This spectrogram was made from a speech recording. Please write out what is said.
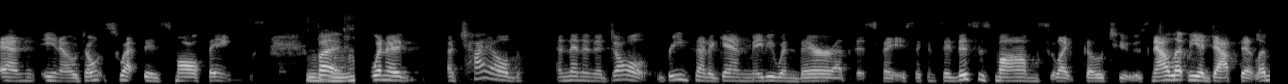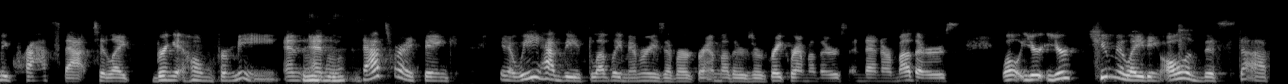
and you know don't sweat these small things mm-hmm. but when a, a child and then an adult reads that again maybe when they're at this phase they can say this is mom's like go-to's now let me adapt it let me craft that to like bring it home for me and mm-hmm. and that's where i think you know, we have these lovely memories of our grandmothers or great grandmothers and then our mothers. Well, you're you're accumulating all of this stuff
